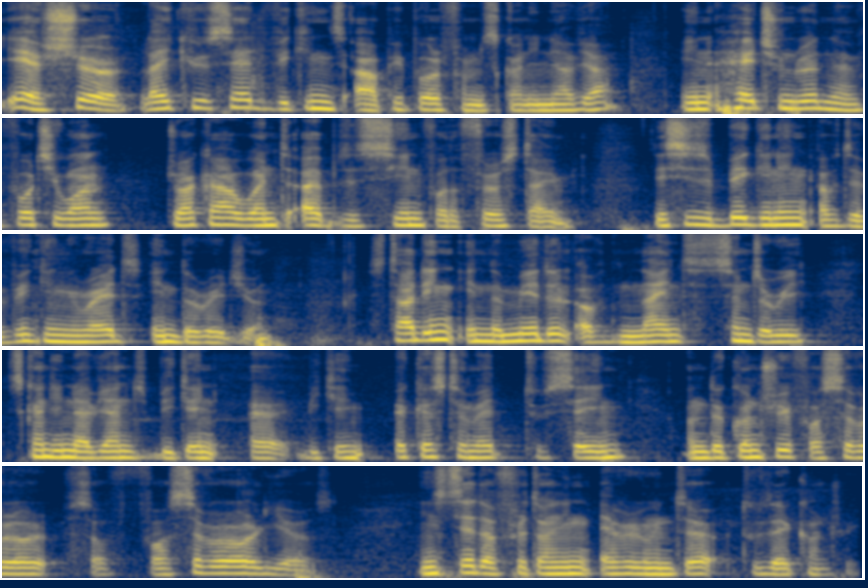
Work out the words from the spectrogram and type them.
Yeah, sure. Like you said, Vikings are people from Scandinavia. In 841, Drakkar went up the Seine for the first time. This is the beginning of the Viking raids in the region. Starting in the middle of the 9th century, Scandinavians became, uh, became accustomed to staying on the country for several, so for several years, instead of returning every winter to their country.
